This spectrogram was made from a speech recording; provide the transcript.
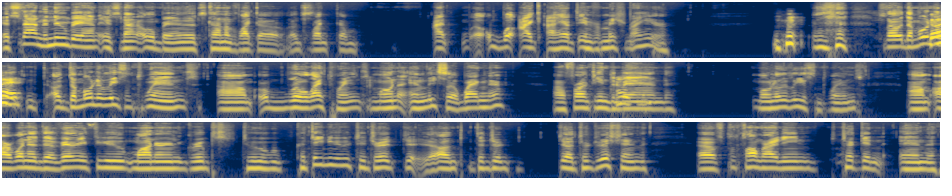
it's not a new band. It's not an old band. It's kind of like a. It's like a. I well, I I have the information right here. so the Mona. Uh, the Mona Lisa twins, um, real life twins, Mona and Lisa Wagner, are fronting the Okay. band Mona Lisa twins. Um, are one of the very few modern groups to continue to uh, the, the, tradition of songwriting taken in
